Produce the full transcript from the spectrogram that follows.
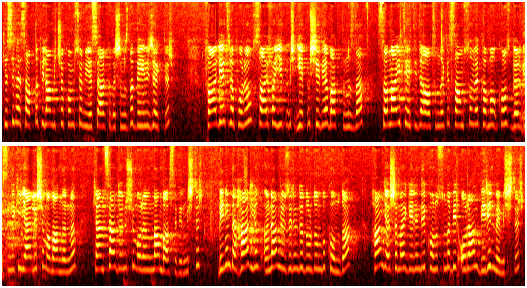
kesin hesapta plan bütçe komisyonu üyesi arkadaşımız da değinecektir. Faaliyet raporu sayfa 70 77'ye baktığımızda sanayi tehdidi altındaki Samsun ve Kamukoz bölgesindeki yerleşim alanlarının kentsel dönüşüm oranından bahsedilmiştir. Benim de her yıl önemli üzerinde durduğum bu konuda hangi aşamaya gelindiği konusunda bir oran verilmemiştir.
